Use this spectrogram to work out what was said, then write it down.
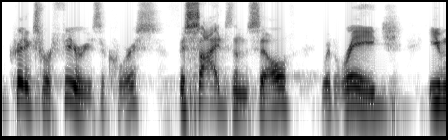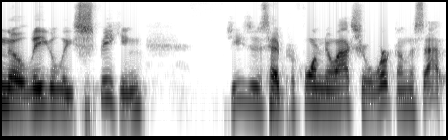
The critics were furious, of course, besides themselves with rage, even though legally speaking, Jesus had performed no actual work on the Sabbath.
